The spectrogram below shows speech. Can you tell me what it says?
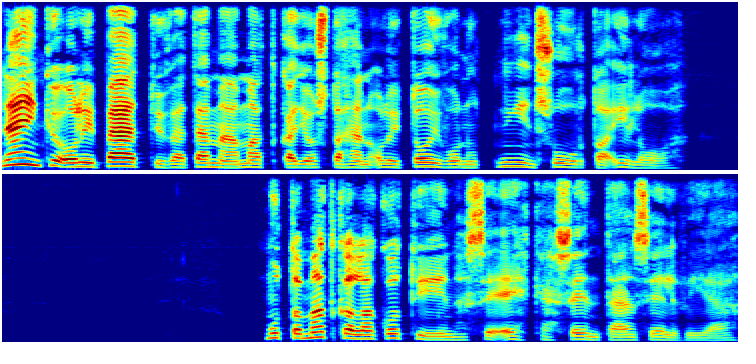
Näinkö oli päättyvä tämä matka, josta hän oli toivonut niin suurta iloa? Mutta matkalla kotiin se ehkä sentään selviää.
